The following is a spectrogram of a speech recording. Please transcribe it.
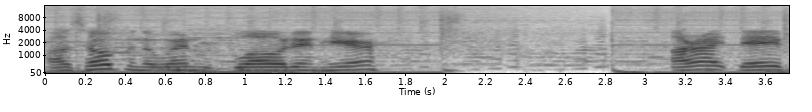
I was hoping the wind would blow it in here. All right, Dave.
